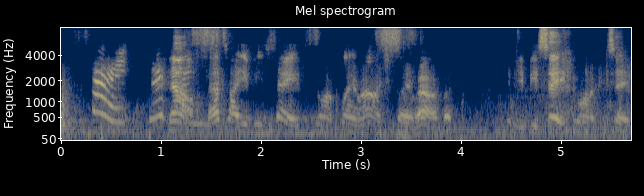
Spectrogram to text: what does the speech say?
All right. we're Now, that's how you be safe. If you want to play around, you play around. But if you be safe, you want to be safe.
